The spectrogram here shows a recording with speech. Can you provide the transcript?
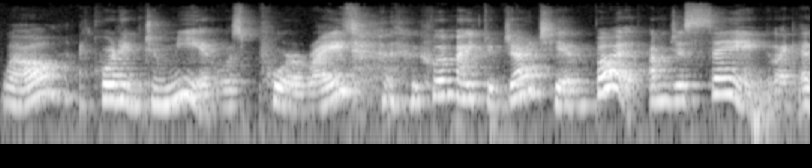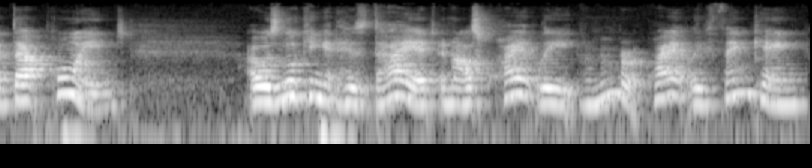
well according to me it was poor right? Who am i to judge him? But i'm just saying like at that point i was looking at his diet and i was quietly remember quietly thinking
